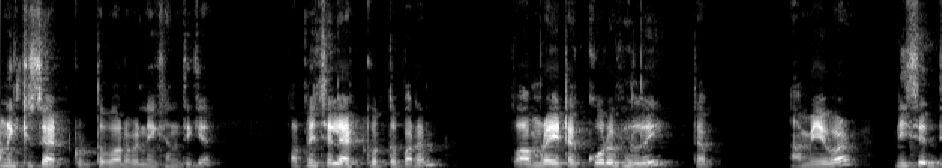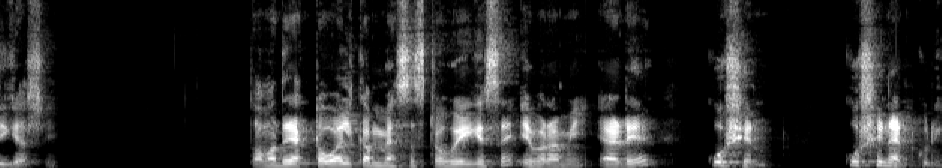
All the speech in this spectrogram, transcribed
অনেক কিছু অ্যাড করতে পারবেন এখান থেকে। তো আপনি চাইলে অ্যাড করতে পারেন। তো আমরা এটা করে ফেলি, এটা আমি এবার নিচের দিকে আসি। তো আমাদের একটা ওয়েলকাম মেসেজটা হয়ে গেছে, এবার আমি অ্যাডে কোশেন কোশ্চেন অ্যাড করি।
